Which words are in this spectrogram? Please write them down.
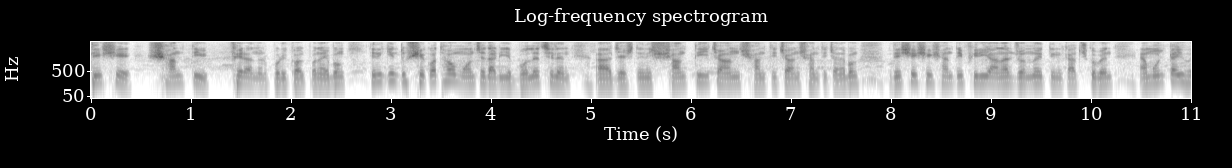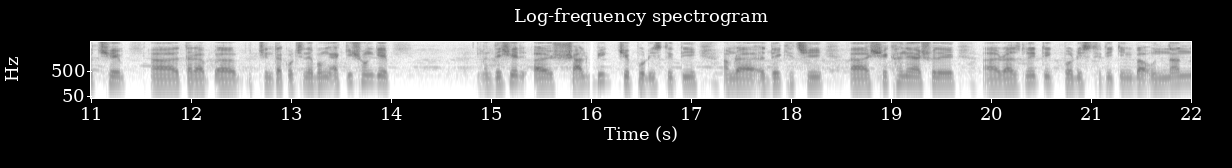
দেশে শান্তি ফেরানোর পরিকল্পনা। এবং তিনি কিন্তু সে কথাও মঞ্চে দাঁড়িয়ে বলেছিলেন যে তিনি শান্তি চান শান্তি চান শান্তি চান। এবং দেশে সেই শান্তি ফিরিয়ে আনার জন্যই তিনি কাজ করবেন। এমনটাই হচ্ছে তারা চিন্তা করছেন। এবং একই সঙ্গে দেশের সার্বিক যে পরিস্থিতি আমরা দেখেছি সেখানে আসলে রাজনৈতিক পরিস্থিতি কিংবা অন্যান্য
